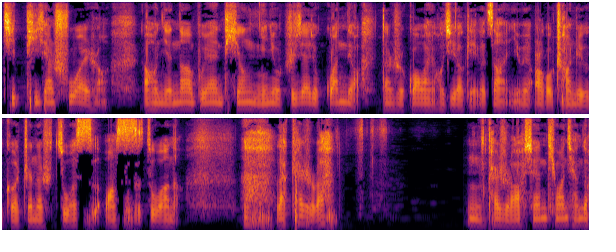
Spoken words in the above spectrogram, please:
提提前说一声，然后您呢不愿意听，您就直接就关掉。但是关完以后记得给个赞，因为二狗唱这个歌真的是作死，往死作呢。啊，来开始吧。嗯，开始了，先听完前奏。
